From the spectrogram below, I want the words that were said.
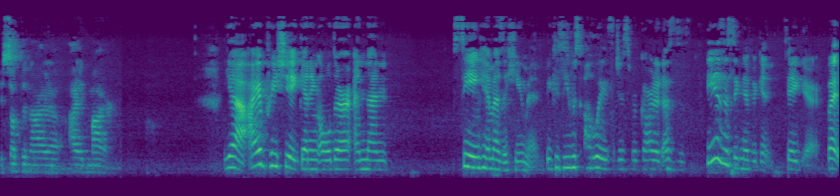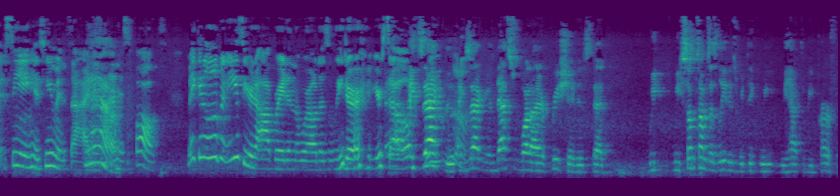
is something I, uh, I admire. Yeah, I appreciate getting older and then seeing him as a human because he was always just regarded as this, he is a significant figure, but seeing his human side Yeah. and his faults make it a little bit easier to operate in the world as a leader yourself. Exactly, exactly, and that's what I appreciate is that we we sometimes as leaders we think we, we have to be perfect,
